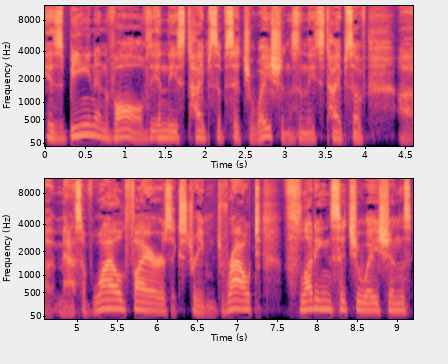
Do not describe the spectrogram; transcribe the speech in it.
is being involved in these types of situations and these types of uh, massive wildfires, extreme drought, flooding situations.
